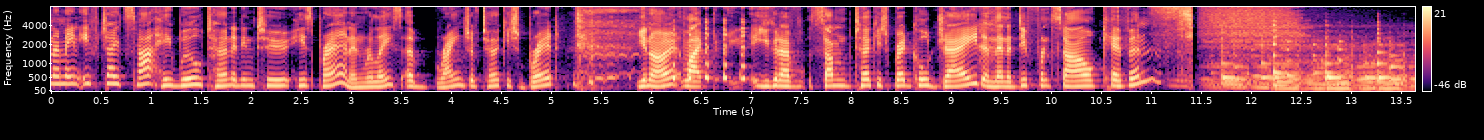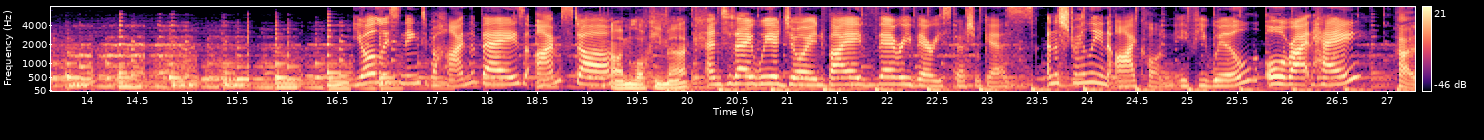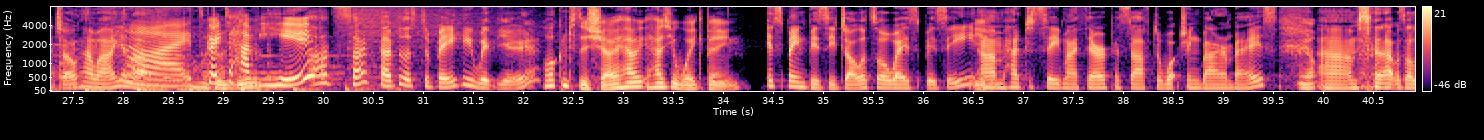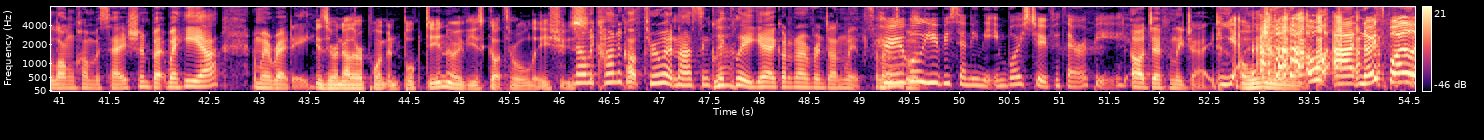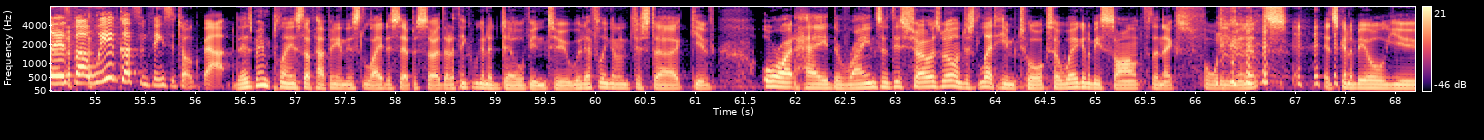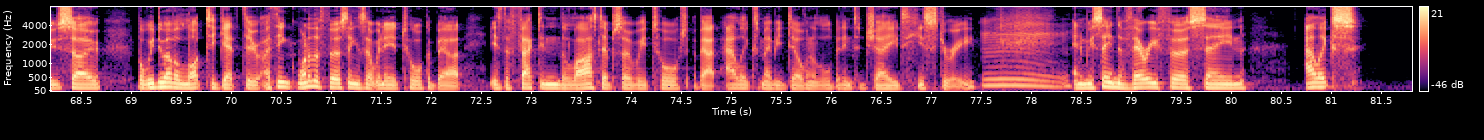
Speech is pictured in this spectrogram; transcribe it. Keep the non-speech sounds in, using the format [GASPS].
And I mean, if Jade's smart, he will turn it into his brand and release a range of Turkish bread. [LAUGHS] you know, like you could have some Turkish bread called Jade and then a different style Kevin. You're listening to Behind the Baes. I'm Star. I'm Lockie Mac. and today we are joined by a very, very special guest, an Australian icon, if you will. Alright, Hey. Hi, oh, Joel. How are you, love? Hi, it's Oh, great doing to have good. you here. Oh, it's so fabulous to be here with you. Welcome to the show. How, how's your week been? It's been busy, Joel. It's always busy. Yeah. Um, had to see my therapist after watching Byron Baes. Yep. Um, [LAUGHS] so that was a long conversation, but we're here and we're ready. Is there another appointment booked in, or have you just got through all the issues? No, we kind of got through it nice and quickly. Yeah, got it over and done with. So Who good. will you be sending the invoice to for therapy? Oh, definitely Jade. Yeah. Oh. [LAUGHS] oh, uh, no spoilers, but we've got some things to talk about. There's been plenty of stuff happening in this latest episode that I think we're going to delve into. We're definitely going to just uh, give Alright, Hey the reins of this show as well and just let him talk. So we're going to be silent for the next 40 minutes. [LAUGHS] it's going to be all you. So, but we do have a lot to get through. I think one of the first things that we need to talk about is the fact in the last episode we talked about Alex maybe delving a little bit into Jade's history. Mm. And we see in the very first scene, Alex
